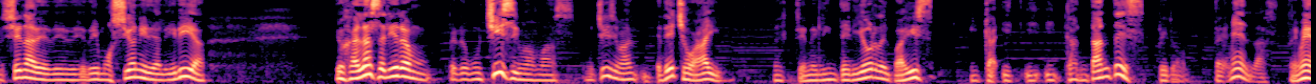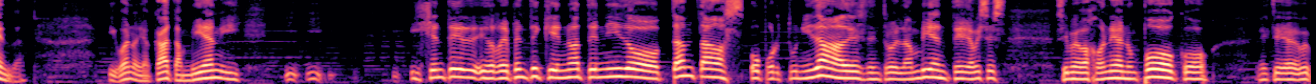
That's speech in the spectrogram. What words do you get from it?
llena de, emoción y de alegría. Y ojalá salieran, pero muchísimas más, muchísimas. De hecho, hay este, en el interior del país y, cantantes, pero tremendas, tremendas. Y bueno, y acá también, y, y, gente de repente que no ha tenido tantas oportunidades dentro del ambiente, a veces se me bajonean un poco. Este,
